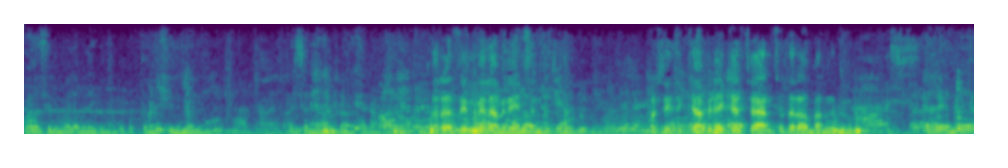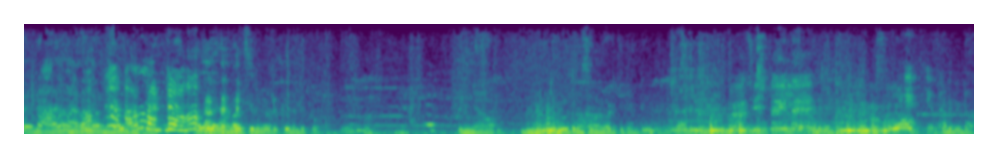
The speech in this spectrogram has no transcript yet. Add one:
പല സിനിമയിൽ അഭിനയിക്കുന്നുണ്ട് പത്തൊമ്പത് സിനിമയിലുണ്ട് കുറെ സിനിമയിൽ അഭിനയിച്ചിട്ടുണ്ട് പക്ഷെ അഭിനയിക്കാൻ ചാൻസ് തരാൻ പറഞ്ഞിട്ടുണ്ട് ഞങ്ങൾ സിനിമ എടുക്കുന്നുണ്ട് ഇപ്പൊ പിന്നെ വീട്ടിൽ സിനിമ എടുത്തിട്ടുണ്ട് കണ്ടിട്ടുണ്ടോ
